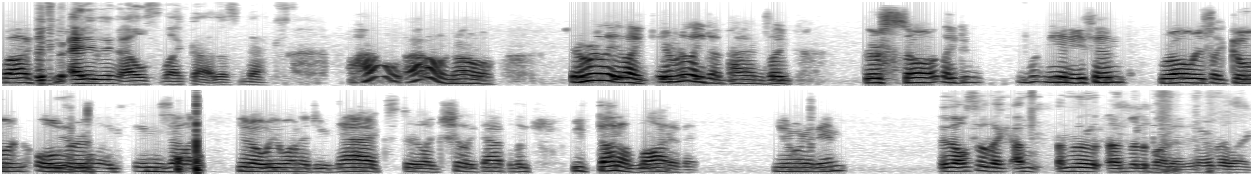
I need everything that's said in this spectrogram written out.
Fuck. Is there anything else like that that's next? I don't, I don't know. It really like it really depends. Like there's so like me and Ethan, we're always like going over like things that like you know we want to do next or like shit like that. But like we've done a lot of it. You know what I mean? And also, like, I'm I'm a, I'm not about it here, but like,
